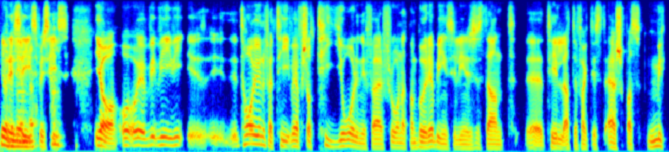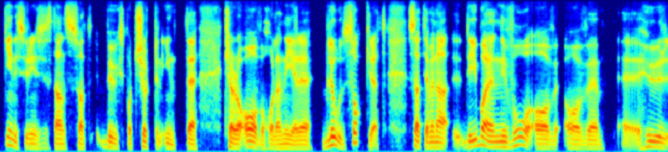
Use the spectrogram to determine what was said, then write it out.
Ja, precis, precis. Ja, och, och vi, vi, vi, det tar ju ungefär, tio, vad jag förstått, tio år ungefär från att man börjar bli insulinresistent eh, till att det faktiskt är så pass mycket insulinresistens så att bukspottkörteln inte klarar av att hålla nere blodsockret. Så att jag menar, det är ju bara en nivå av, av eh, hur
